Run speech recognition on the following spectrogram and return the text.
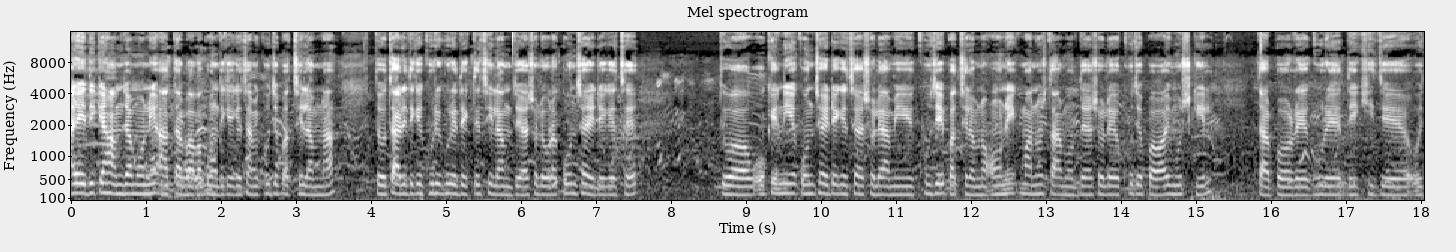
আর এদিকে হামজা মনি আর তার বাবা কোন দিকে গেছে আমি খুঁজে পাচ্ছিলাম না। তো চারিদিকে ঘুরে ঘুরে দেখতেছিলাম যে আসলে ওরা কোন সাইডে গেছে। তো ওকে নিয়ে কোন সাইডে গেছে আসলে আমি খুঁজেই পাচ্ছিলাম না। অনেক মানুষ তার মধ্যে আসলে খুঁজে পাওয়াই মুশকিল। তারপরে ঘুরে দেখি যে ওই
